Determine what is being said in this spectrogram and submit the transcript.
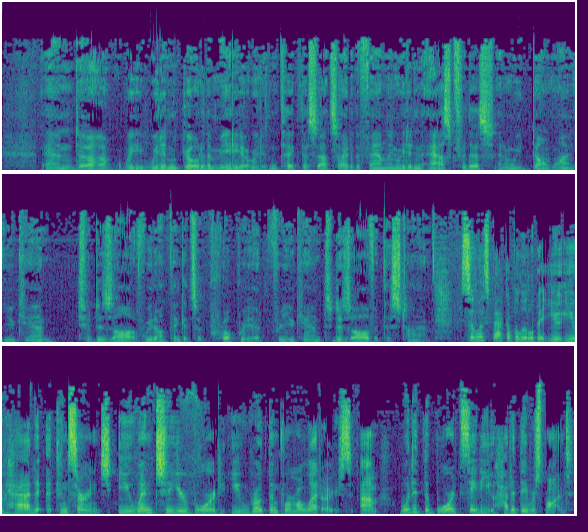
And uh, we, we didn't go to the media. We didn't take this outside of the family. And we didn't ask for this. And we don't want UCAN to dissolve. We don't think it's appropriate for UCAN to dissolve at this time. So let's back up a little bit. You, you had concerns. You went to your board. You wrote them formal letters. Um, what did the board say to you? How did they respond?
